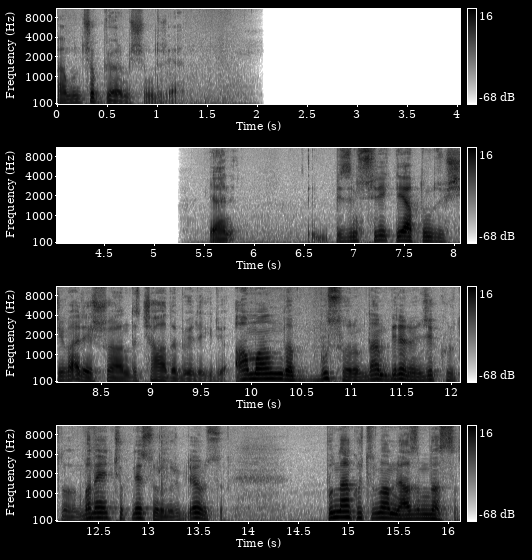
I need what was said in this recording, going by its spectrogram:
Ben bunu çok görmüşümdür yani. Yani bizim sürekli yaptığımız bir şey var ya şu anda çağ da böyle gidiyor. Aman da bu sorundan bir an önce kurtulalım. Bana en çok ne sorulur biliyor musun? Bundan kurtulmam lazım nasıl?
